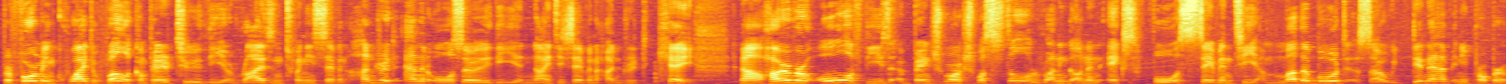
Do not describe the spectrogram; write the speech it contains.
performing quite well compared to the Ryzen 2700 and then also the 9700K. Now, however, all of these benchmarks was still running on an X470 motherboard, so we didn't have any proper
